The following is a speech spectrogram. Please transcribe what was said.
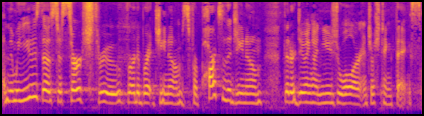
And then we use those to search through vertebrate genomes for parts of the genome that are doing unusual or interesting things.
